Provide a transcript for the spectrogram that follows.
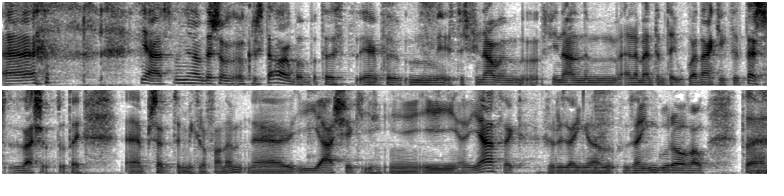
E, nie, ale wspomniałem też o, o kryształach, bo, bo to jest jakby mm, jesteś finałem, finalnym elementem tej układanki, który też zasiadł tutaj e, przed tym mikrofonem. E, I Jasiek i, i, i Jacek, który zaingra- zainaugurował Tak. e,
